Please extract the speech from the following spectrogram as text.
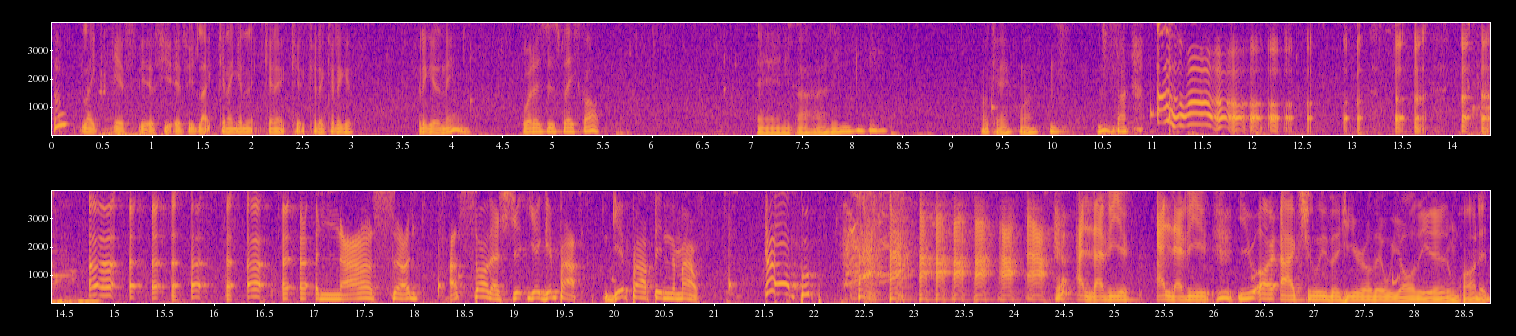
Oh, like if if you if you'd like, can I get a, can I can, can I can I get I get a name? What is this place called? Anybody? Okay, well, fine. nah, son. I saw that shit. Yeah, get popped. Get popped in the mouth. Oh, poop. I love you. I love you. You are actually the hero that we all needed and wanted.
